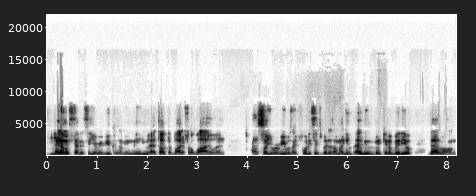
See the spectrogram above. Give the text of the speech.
Mm-hmm. And I'm excited to see your review because I mean, me and you had talked about it for a while, and I saw your review was like 46 minutes. I'm like, if Eddie's making a video that long,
